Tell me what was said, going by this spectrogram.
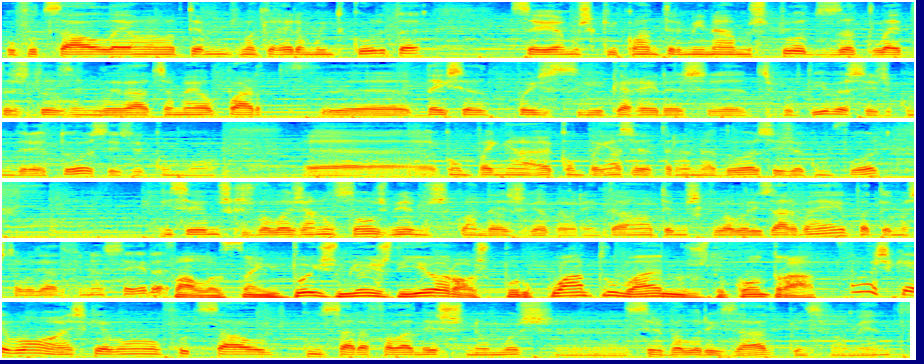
o futsal é uma, temos uma carreira muito curta. Sabemos que quando terminamos, todos os atletas de todas as modalidades, a maior parte uh, deixa depois de seguir carreiras uh, desportivas, seja como diretor, seja como uh, acompanhar, acompanhar, seja treinador, seja como for e sabemos que os valores já não são os mesmos quando é jogador. Então temos que valorizar bem para ter uma estabilidade financeira. Fala-se em 2 milhões de euros por 4 anos de contrato. Eu acho que é bom, acho que é bom o futsal começar a falar nestes números, uh, ser valorizado principalmente.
